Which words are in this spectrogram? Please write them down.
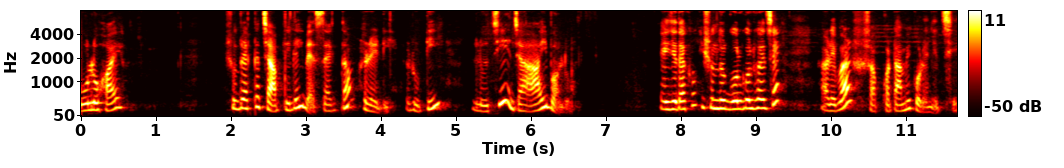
গোলও হয়। শুধু একটা চাপ দিলেই ব্যাস, একদম রেডি রুটি, লুচি, যাই বলো। এই যে দেখো কি সুন্দর গোল গোল হয়েছে। আর এবার সব কটা আমি করে নিচ্ছি।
